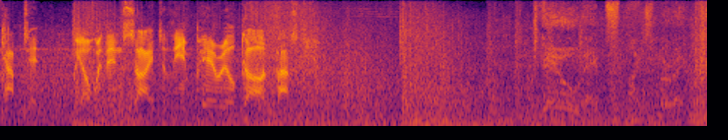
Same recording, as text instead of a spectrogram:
Captain, we are within sight of the Imperial Guard bastion. Space Marines!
